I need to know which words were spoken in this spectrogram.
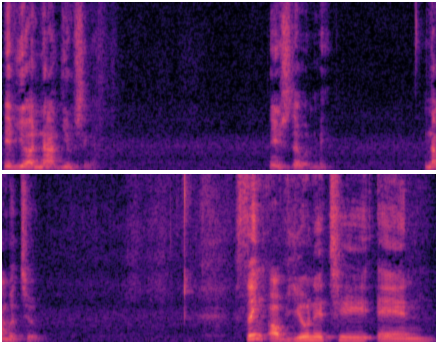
If you are not using it. You stay with me. Number two. Think of unity in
